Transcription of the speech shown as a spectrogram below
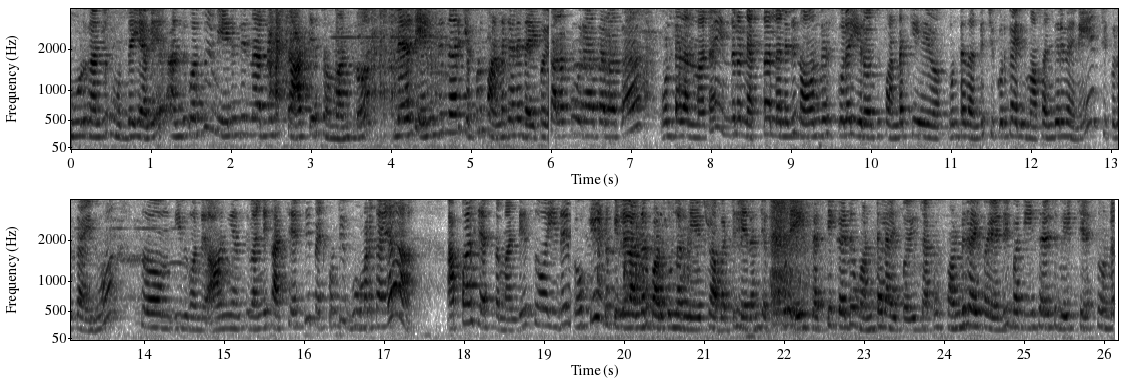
మూడు గంటలకు ముద్దయ్యాలి అందుకోసం మేము ఎనిమిదిన్నర నుంచి స్టార్ట్ చేస్తాం వంటలో. లేదంటే ఎనిమిదిన్నరకి ఎప్పుడు పండగ అనేది అయిపోయి కలకూర తర్వాత ఉంటదన్నమాట. ఇందులో నెత్తాలు అనేది నాన్ వెజ్ కూడా ఈ రోజు పండగకి ఉంటదండి. చిక్కుడుకాయలు మా పందిరమేని చిక్కుడుకాయలు. సో ఇవిగోండి ఆనియన్స్ ఇవన్నీ కట్ చేసి పెట్టుకుంటే గుమ్మడికాయ అప్పాలు చేస్తామండి. సో ఇదే ఓకే ఇంకా పిల్లలందరూ పడుకున్నారు లేదు కాబట్టి లేదని చెప్పి ఎయిట్ థర్టీకి అయితే వంటలు అయిపోయి చక్కగా పండుగ అయిపోయేది. బట్ ఈసారి అయితే వెయిట్ చేస్తూ ఉండదు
